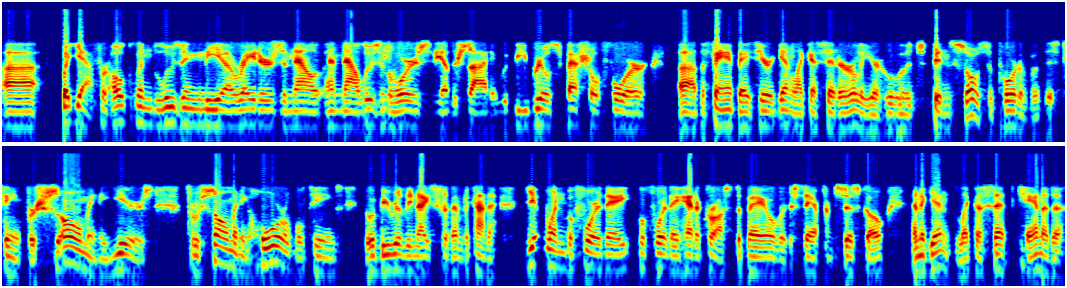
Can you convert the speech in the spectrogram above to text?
Uh, but yeah, for Oakland losing the uh, Raiders and now and now losing the Warriors to the other side, it would be real special for uh, the fan base here again, like I said earlier, who has been so supportive of this team for so many years through so many horrible teams. It would be really nice for them to kind of get one before they before they head across the bay over to San Francisco. And again, like I said, Canada,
